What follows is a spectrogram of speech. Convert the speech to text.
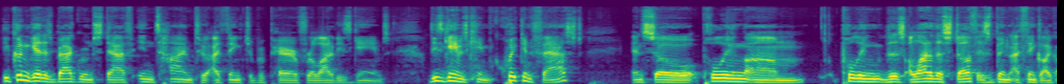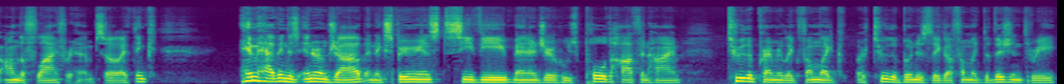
he couldn't get his backroom staff in time to I think to prepare for a lot of these games. These games came quick and fast, and so pulling um pulling this a lot of this stuff has been I think like on the fly for him. So I think him having this interim job, an experienced CV manager who's pulled Hoffenheim to the Premier League from like or to the Bundesliga from like Division three,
